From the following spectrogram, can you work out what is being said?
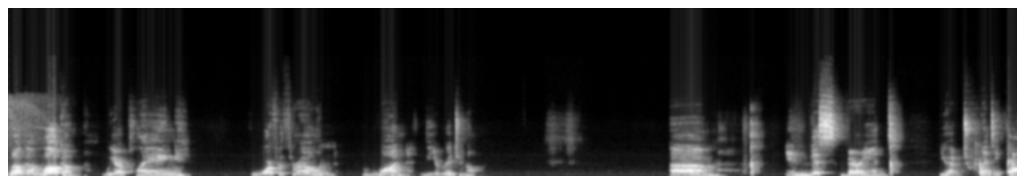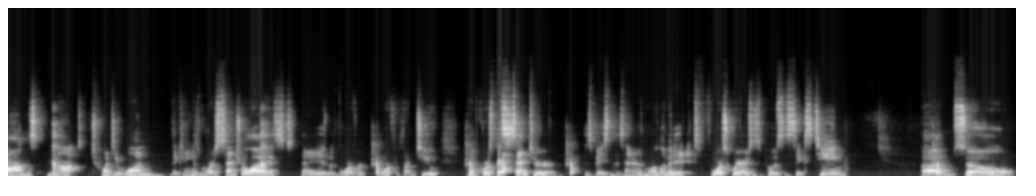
Welcome, welcome. We are playing War for Throne 1, the original. Um, in this variant, you have 20 pawns, not 21. The king is more centralized than it is with War for, War for Throne 2. And of course, the center, the space in the center is more limited. It's four squares as opposed to 16. Um, so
